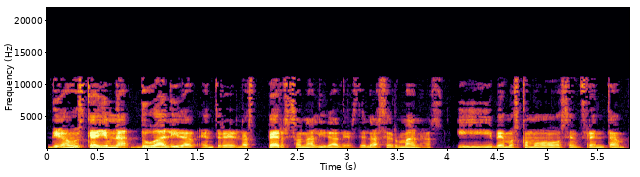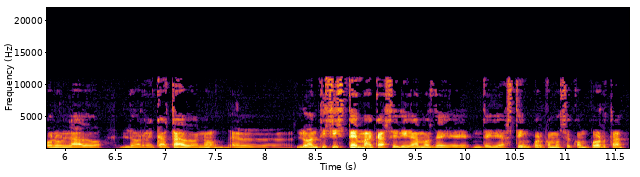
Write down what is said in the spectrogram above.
Digamos que hay una dualidad entre las personalidades de las hermanas y vemos cómo se enfrentan por un lado lo recatado, ¿no? Lo antisistema casi, digamos, de, Justin por cómo se comporta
